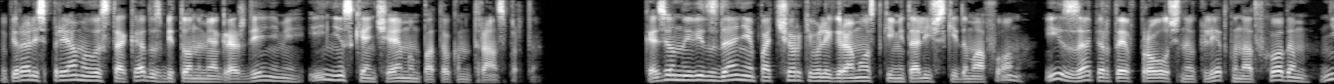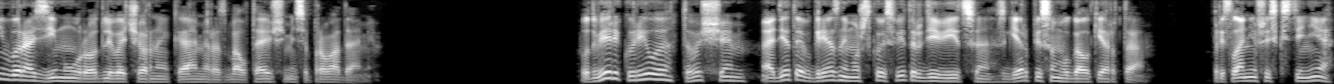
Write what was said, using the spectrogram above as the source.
упирались прямо в эстакаду с бетонными ограждениями и нескончаемым потоком транспорта. Казенный вид здания подчеркивали громоздкий металлический домофон и запертая в проволочную клетку над входом невыразимо уродливая черная камера с болтающимися проводами. У двери курила тощая, одетая в грязный мужской свитер девица с герпесом в уголке рта. Прислонившись к стене,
